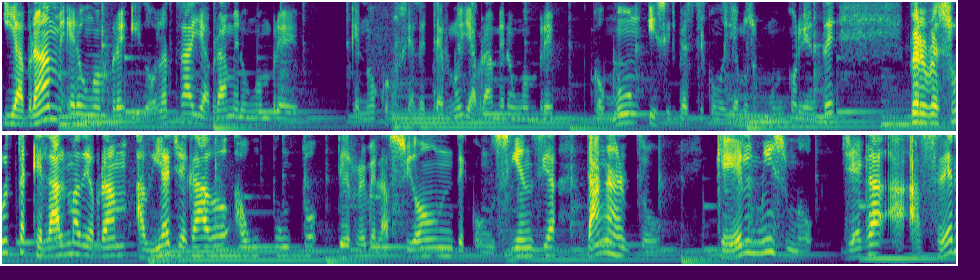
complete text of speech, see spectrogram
Y Abraham era un hombre idólatra, y Abraham era un hombre que no conocía al Eterno, y Abraham era un hombre común y silvestre, como diríamos, común corriente. Pero resulta que el alma de Abraham había llegado a un punto de revelación, de conciencia tan alto, que él mismo llega a hacer,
